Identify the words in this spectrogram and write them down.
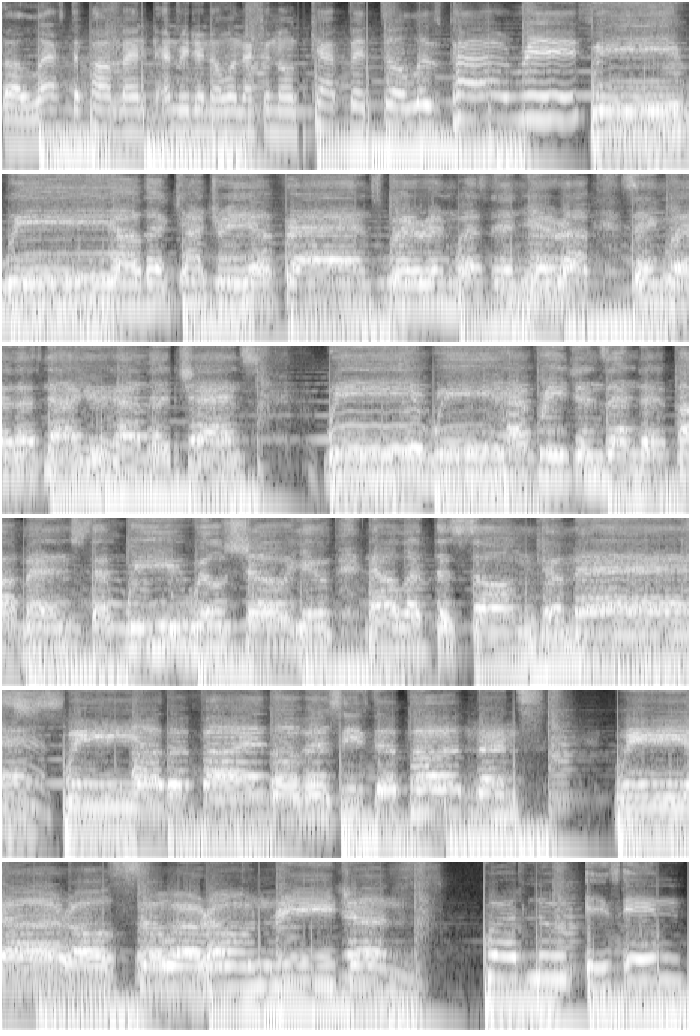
The last department and regional and national capital is Paris. We, we are the country of France. We're in Western Europe. Sing with us now, you have the chance. We, we have regions and departments that we will show you. Now let the song commence. We are the five overseas departments. We are also our own regions. Guadeloupe is in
